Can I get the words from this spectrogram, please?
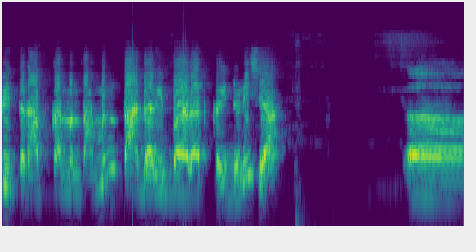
diterapkan mentah-mentah dari barat ke Indonesia. Eh,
